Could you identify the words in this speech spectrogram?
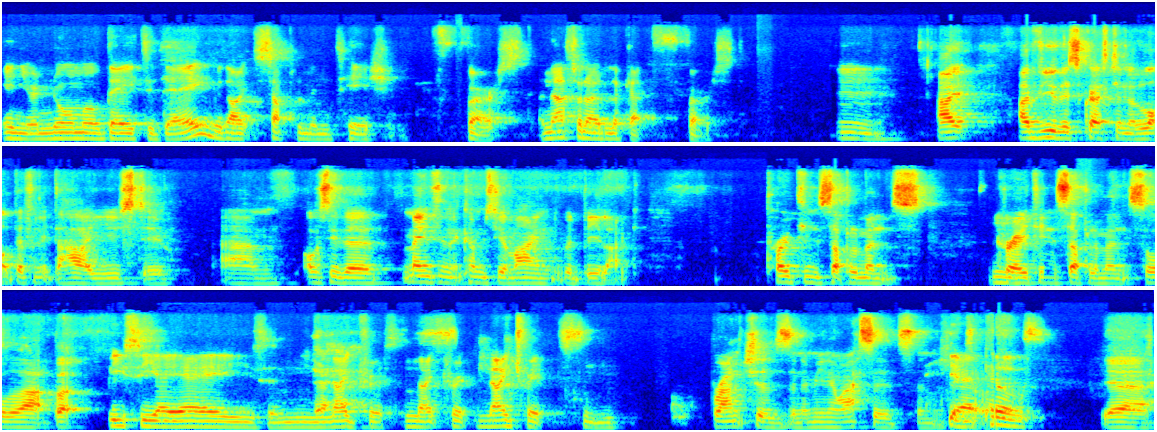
in your normal day to day without supplementation first. And that's what I'd look at first. Mm. I, I view this question a lot differently to how I used to. Um, obviously, the main thing that comes to your mind would be like protein supplements mm. creatine supplements, all of that. But BCAAs and yeah. nitrous, nitrates and branches and amino acids and yeah, like pills. That. Yeah.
